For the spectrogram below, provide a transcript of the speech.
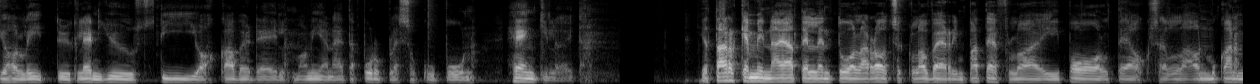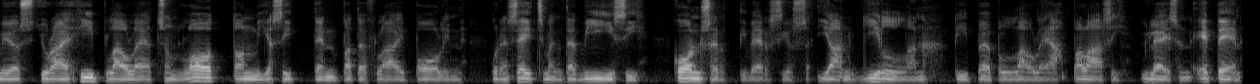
johon liittyy Glenn Hughes, Dio, Coverdale, monia näitä Purple-sukupuun henkilöitä. Ja tarkemmin ajatellen tuolla Roger Gloverin Butterfly Ball-teoksella on mukana myös Uriah Heep lauleja John Lawton ja sitten Butterfly Ballin vuoden 1975 konserttiversiossa Ian Gillan Deep Purple-lauleja palasi yleisön eteen.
